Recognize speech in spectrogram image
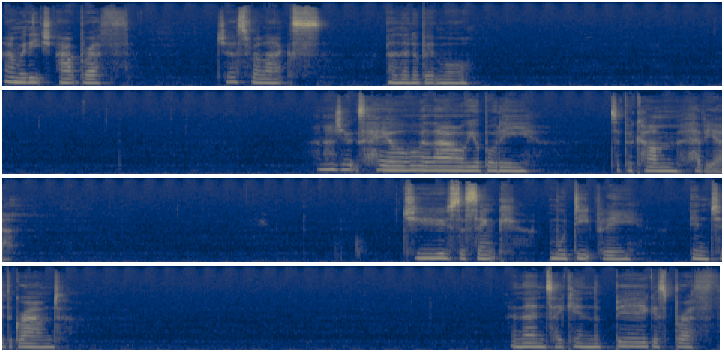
And with each out breath, just relax a little bit more. And as you exhale, allow your body to become heavier. Choose to sink more deeply into the ground. And then take in the biggest breath,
